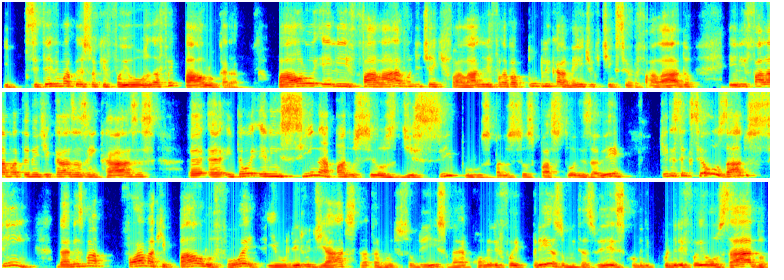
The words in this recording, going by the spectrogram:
E se teve uma pessoa que foi ousada, foi Paulo, cara. Paulo, ele falava onde tinha que falar, ele falava publicamente o que tinha que ser falado, ele falava também de casas em casas. É, é, então, ele ensina para os seus discípulos, para os seus pastores ali, que eles têm que ser ousados, sim, da mesma forma que Paulo foi, e o livro de Atos trata muito sobre isso, né? Como ele foi preso muitas vezes, como ele, quando ele foi ousado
